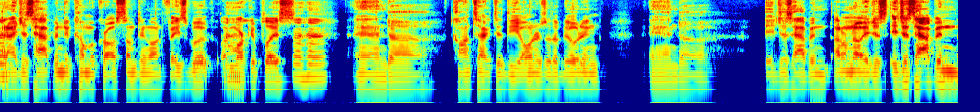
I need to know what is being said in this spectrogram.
and I just happened to come across something on Facebook, like Marketplace, and uh, contacted the owners of the building, and uh, it just happened. I don't know. It just it just happened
